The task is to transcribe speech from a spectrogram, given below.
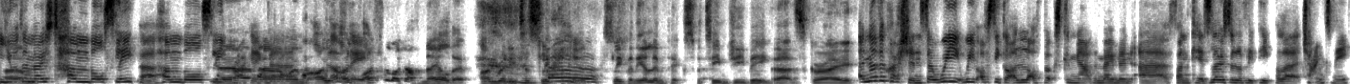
You're the most humble sleeper, humble sleep bragging no, there. I'm- I, Lovely. I, I feel like I've nailed it. I'm ready to sleep in the, sleep in the Olympics for Team GB. That's great. Another question. So we we've obviously got a lot of books coming out at the moment. Uh, Fun Kids, loads of lovely people are chatting to me,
